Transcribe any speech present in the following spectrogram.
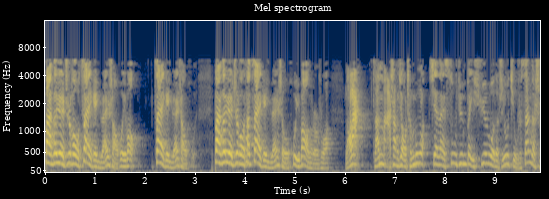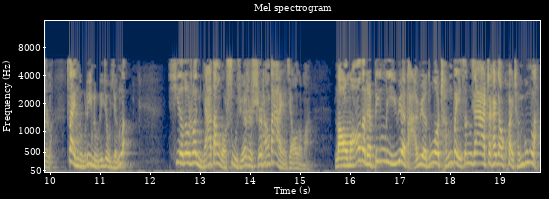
半个月之后，再给元首汇报。再给元首半个月之后，他再给元首汇报的时候说：老大，咱马上就要成功了。现在苏军被削弱的只有九十三个师了，再努力努力就赢了。”希特勒说：“你丫当我数学是食堂大爷教的吗？老毛子这兵力越打越多，成倍增加，这还叫快成功了？”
